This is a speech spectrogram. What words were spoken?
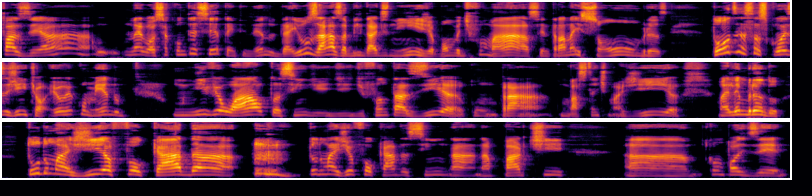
fazer a, o negócio acontecer, tá entendendo? Daí usar as habilidades ninja, bomba de fumaça, entrar nas sombras, todas essas coisas, gente, ó, eu recomendo um nível alto assim de, de, de fantasia com, pra, com bastante magia, mas lembrando, tudo magia focada, tudo magia focada assim na, na parte, ah, como pode dizer,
